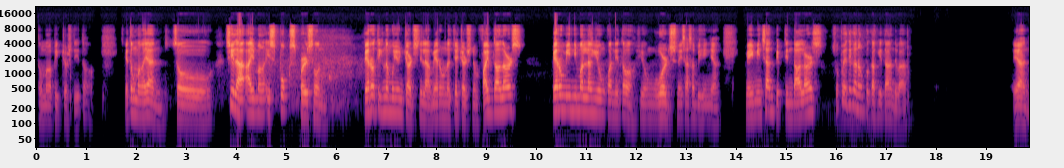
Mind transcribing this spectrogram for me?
itong mga pictures dito. Itong mga yan. So, sila ay mga spokesperson. Pero tingnan mo yung charge nila. Merong nagcha-charge ng $5, pero minimal lang yung kwan nito, yung words na isasabihin niya. May minsan $15. So, pwede ka nang pagkakitaan, di ba? Yan.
